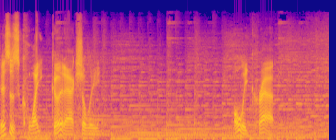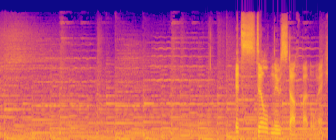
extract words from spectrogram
This is quite good, actually. Holy crap. It's still new stuff, by the way.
